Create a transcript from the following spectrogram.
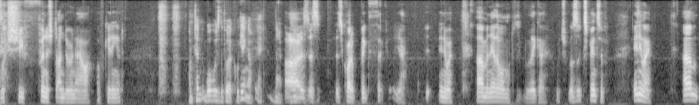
which she finished under an hour of getting it. I'm telling. What was the book? We're getting off. eh, No. Uh, it's, it's, it's quite a big, thick, yeah. Anyway, um, and the other one was Lego, which was expensive. Anyway, um,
